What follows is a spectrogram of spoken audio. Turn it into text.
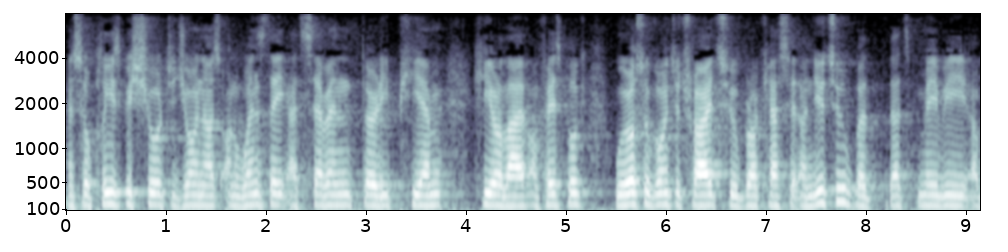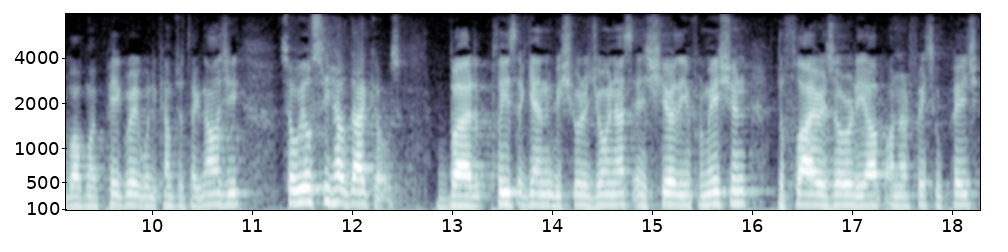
And so please be sure to join us on Wednesday at 7:30 p.m. here live on Facebook. We're also going to try to broadcast it on YouTube, but that's maybe above my pay grade when it comes to technology. So we'll see how that goes. But please, again, be sure to join us and share the information. The flyer is already up on our Facebook page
